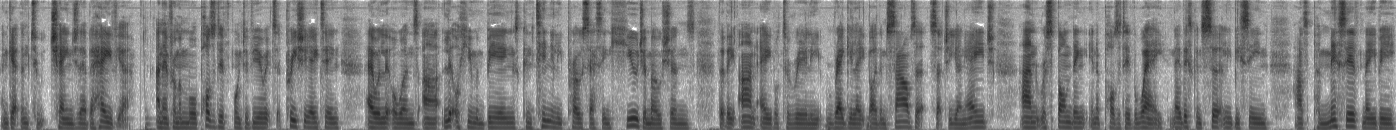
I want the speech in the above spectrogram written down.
and get them to change their behaviour. And then, from a more positive point of view, it's appreciating our little ones are little human beings continually processing huge emotions that they aren't able to really regulate by themselves at such a young age and responding in a positive way. Now, this can certainly be seen as permissive, maybe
